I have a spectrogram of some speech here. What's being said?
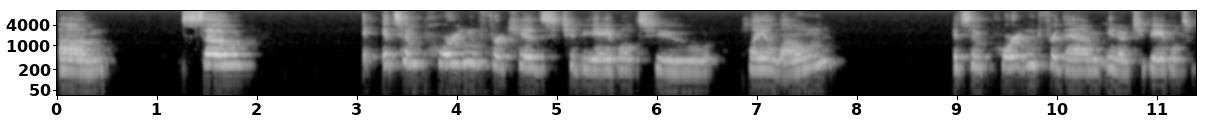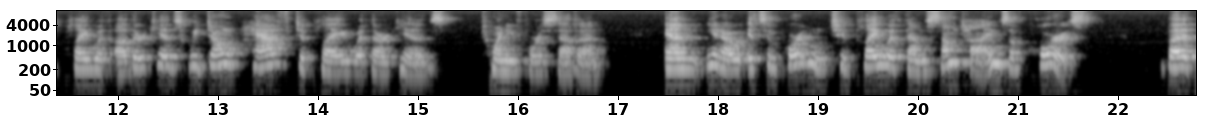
Um, so it's important for kids to be able to play alone. It's important for them, you know, to be able to play with other kids. We don't have to play with our kids 24 7 and, you know, it's important to play with them sometimes, of course. But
